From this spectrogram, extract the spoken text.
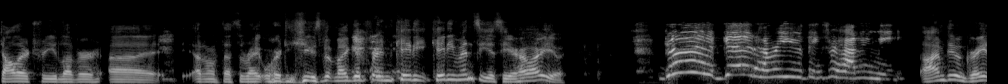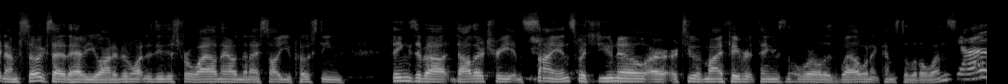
Dollar Tree lover. Uh, I don't know if that's the right word to use, but my good friend Katie Katie Mincy is here. How are you? Good, good. How are you? Thanks for having me. I'm doing great, and I'm so excited to have you on. I've been wanting to do this for a while now, and then I saw you posting things about Dollar Tree and science, which you know are, are, two of my favorite things in the world as well when it comes to little ones. Yeah.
